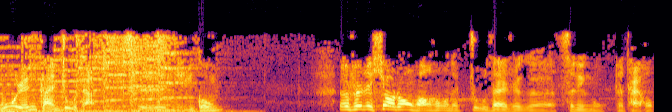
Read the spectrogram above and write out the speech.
无人敢住的慈宁宫。要说这孝庄皇后呢，住在这个慈宁宫，这太后。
